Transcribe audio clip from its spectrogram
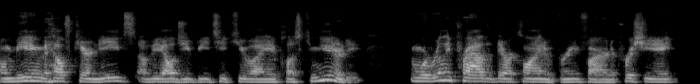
on meeting the healthcare needs of the LGBTQIA plus community. And we're really proud that they're a client of Greenphire and appreciate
